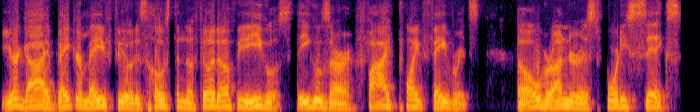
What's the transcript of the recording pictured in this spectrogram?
Your guy, Baker Mayfield, is hosting the Philadelphia Eagles. The Eagles are five point favorites. The over under is 46.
